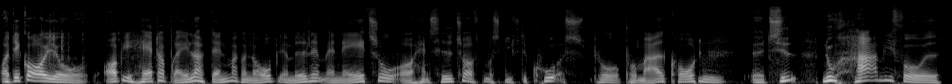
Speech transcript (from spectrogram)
og det går jo op i hat og briller. Danmark og Norge bliver medlem af NATO, og Hans Hedtoft må skifte kurs på, på meget kort mm. øh, tid. Nu har vi fået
